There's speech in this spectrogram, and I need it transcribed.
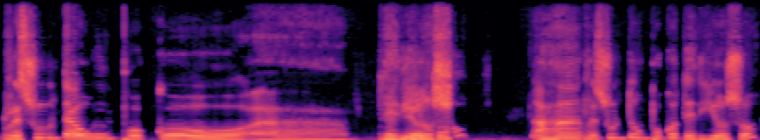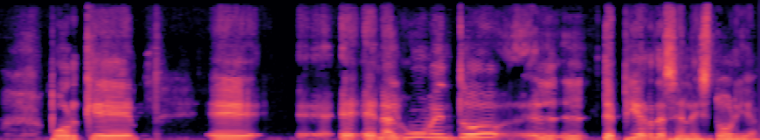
resulta un poco ah, ¿Tedioso? Ajá, resulta un poco tedioso porque eh, en algún momento te pierdes en la historia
